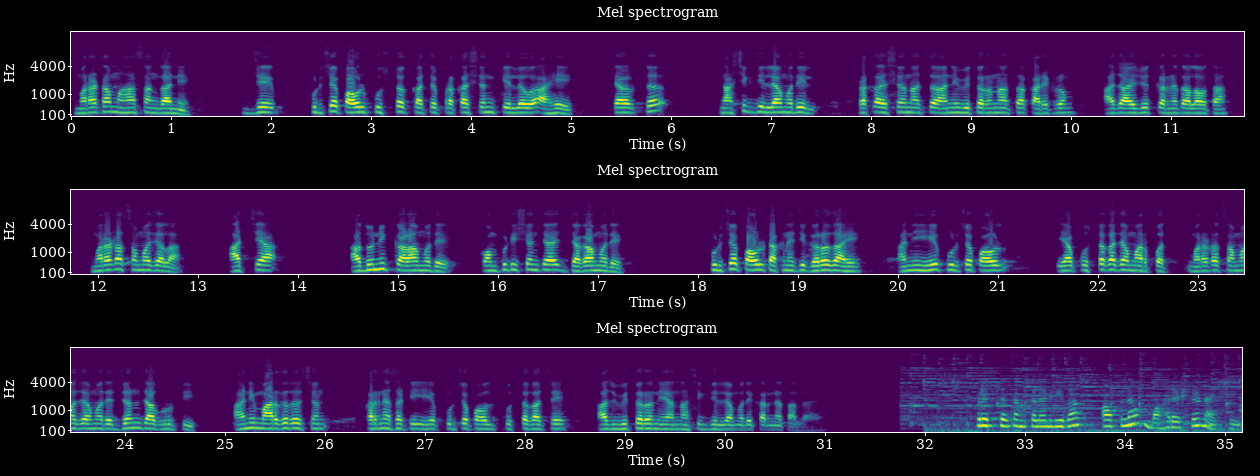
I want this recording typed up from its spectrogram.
मराठा महासंघाने जे पुढचे पाऊल पुस्तकाचे प्रकाशन केलं आहे त्याचं नाशिक जिल्ह्यामधील प्रकाशनाचं आणि वितरणाचा कार्यक्रम आज आयोजित करण्यात आला होता. मराठा समाजाला आजच्या आधुनिक काळामध्ये कॉम्पिटिशनच्या जगामध्ये पुढचे पाऊल टाकण्याची गरज आहे आणि हे पुढचं पाऊल या पुस्तकाच्या मार्फत मराठा समाजामध्ये जनजागृती आणि मार्गदर्शन करण्यासाठी हे पुढच्या पाऊल पुस्तकाचे आज वितरण या नाशिक जिल्ह्यामध्ये करण्यात आलं आहे. वृत्तसंकलन विभाग आपला महाराष्ट्र नाशिक.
